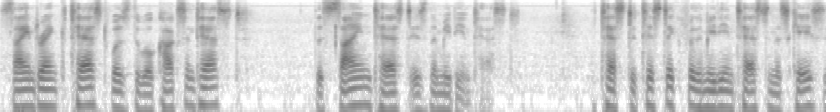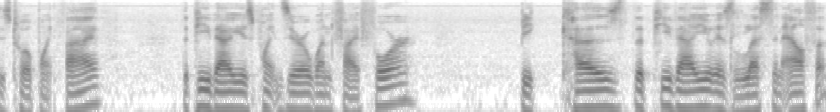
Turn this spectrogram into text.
Signed rank test was the Wilcoxon test. The sign test is the median test. The test statistic for the median test in this case is 12.5. The p-value is 0.0154. Because the p-value is less than alpha,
